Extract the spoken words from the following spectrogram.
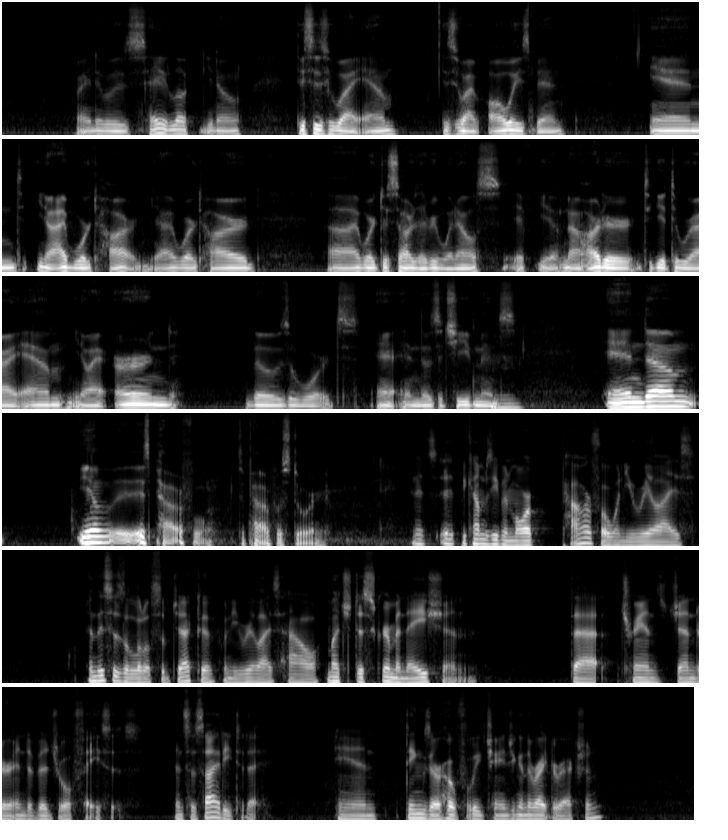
Right? It was, hey, look, you know, this is who I am. This is who I've always been and you know I've worked hard. Yeah, I worked hard. Uh, I worked as hard as everyone else, if you know, if not harder, to get to where I am. You know, I earned those awards and, and those achievements, and um, you know, it's powerful. It's a powerful story. And it's it becomes even more powerful when you realize and this is a little subjective when you realize how much discrimination that transgender individual faces in society today. And things are hopefully changing in the right direction.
